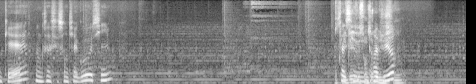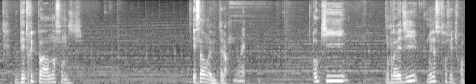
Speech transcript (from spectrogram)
Ok, donc ça c'est Santiago aussi. Donc, Ça, c'est une gravure. Détruite par un incendie. Et ça, on l'a vu tout à l'heure. Ouais. Ok. Donc on avait dit 1938, je crois.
